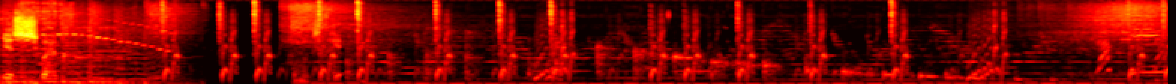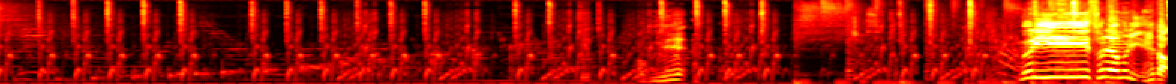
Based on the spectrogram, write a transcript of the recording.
よし500落ち着けあね。無理それは無理。下手。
